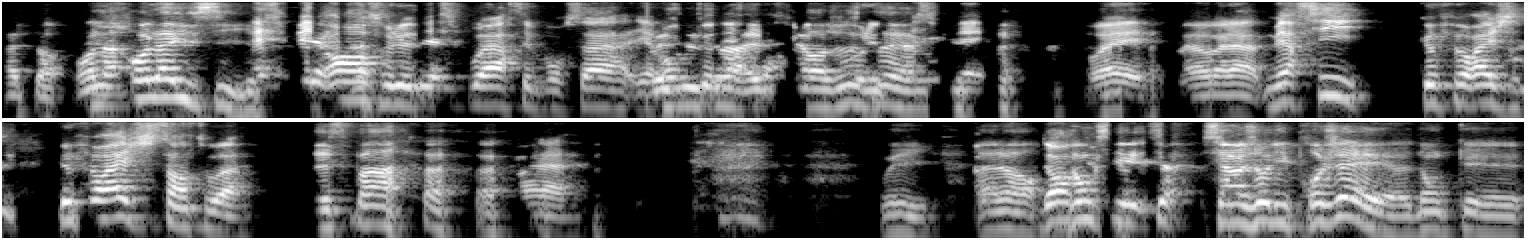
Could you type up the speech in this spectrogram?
Attends, on l'a on ici. Espérance au lieu d'espoir, c'est pour ça. Et je sais. Ouais, bah voilà. Merci. Que ferais-je ferais sans toi? N'est-ce pas? Oui. Alors, donc c'est un joli projet euh, donc, euh,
